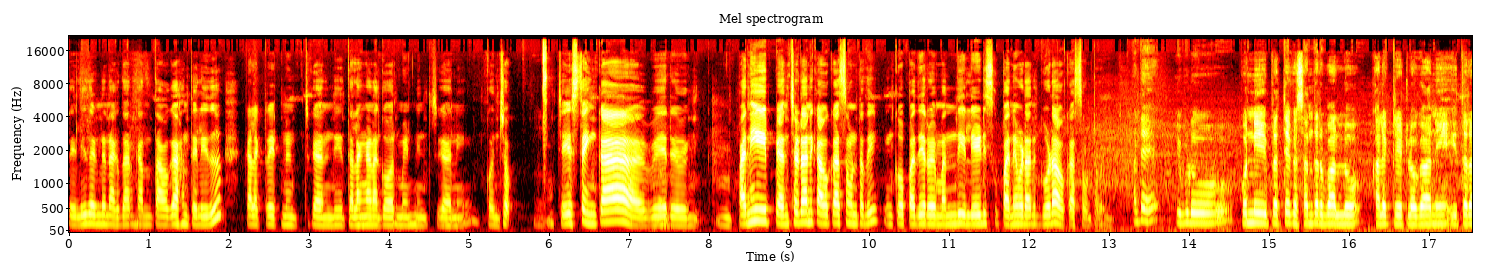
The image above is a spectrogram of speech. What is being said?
తెలీదండి నాకు దానికి అంత అవగాహన తెలీదు. కలెక్టరేట్ నుంచి కానీ తెలంగాణ గవర్నమెంట్ నుంచి కానీ కొంచెం. చేస్తే ఇంకా వేరే పని పెంచడానికి అవకాశం ఉంటుంది. ఇంకో పది ఇరవై మంది లేడీస్కి పని ఇవ్వడానికి కూడా అవకాశం ఉంటుంది. అంటే ఇప్పుడు కొన్ని ప్రత్యేక సందర్భాల్లో కలెక్టరేట్లో కానీ ఇతర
